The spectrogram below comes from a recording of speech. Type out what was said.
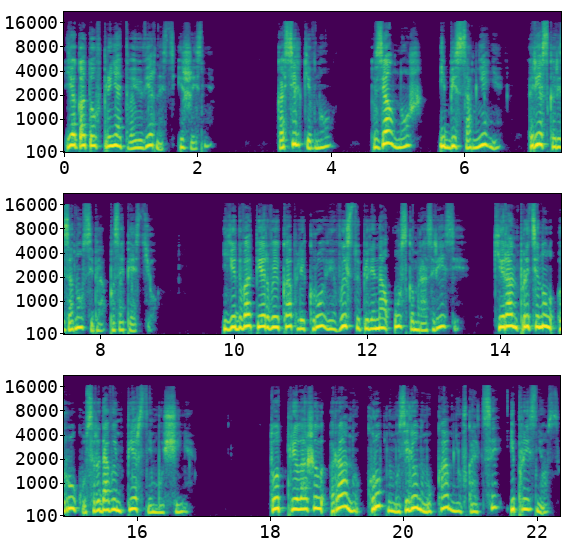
«Я готов принять твою верность и жизнь». Касиль кивнул, взял нож и, без сомнения, резко резанул себя по запястью. Едва первые капли крови выступили на узком разрезе, Киран протянул руку с родовым перстнем мужчине. Тот приложил рану к крупному зеленому камню в кольце и произнес.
